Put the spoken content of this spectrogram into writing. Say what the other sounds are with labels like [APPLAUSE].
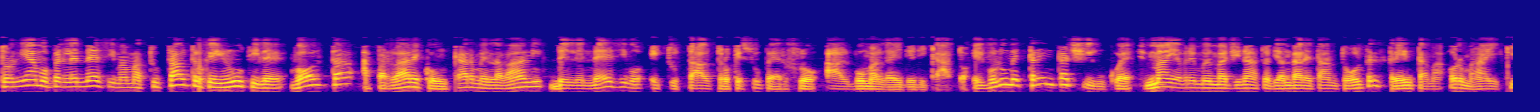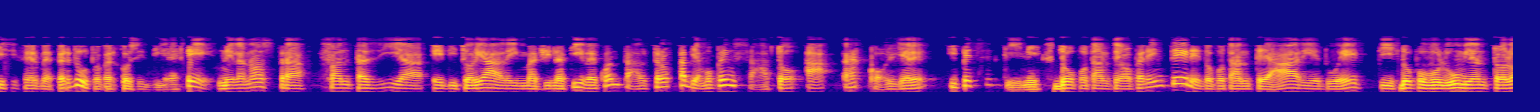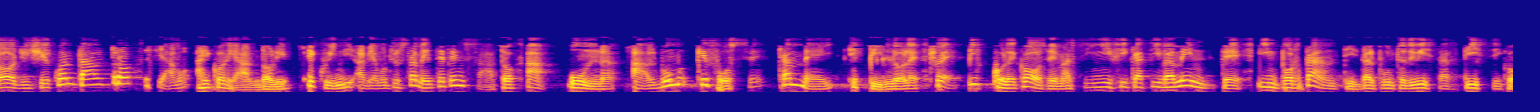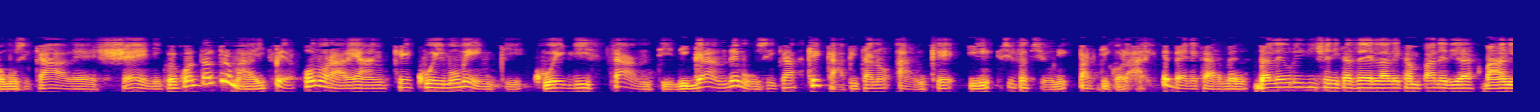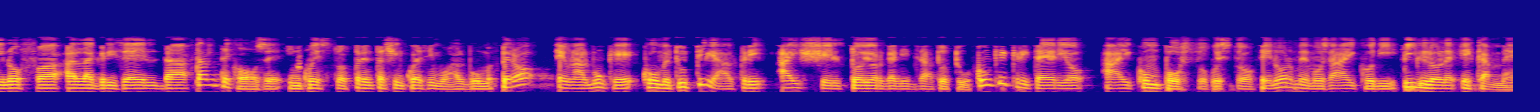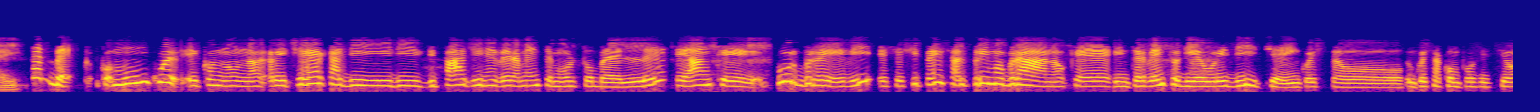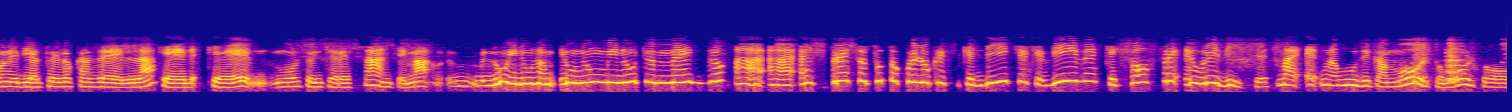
torniamo per l'ennesima ma tutt'altro che inutile volta a parlare con Carmen Lavani dell'ennesimo e tutt'altro che superfluo album a lei dedicato. Il volume 35, mai avremmo immaginato di andare tanto oltre il 30 ma ormai chi si ferma è perduto per così dire. E nella nostra fantasia editoriale, immaginativa e quant'altro abbiamo pensato a raccogliere i pezzettini. Dopo tante opere intere, dopo tante arie, duetti, dopo volumi antologici e quant'altro, siamo ai coriandoli. E quindi abbiamo giustamente pensato a un album che fosse cammei e pillole, cioè piccole cose ma significativamente importanti dal punto di vista artistico, musicale, scenico e quant'altro mai per onorare anche quei momenti, quegli istanti di grande musica che capitano anche in situazioni particolari. Ebbene Carmen, dall'Euridice di Casella alle campane di Rachmaninoff alla Griselda, tante cose in questo 35 album, però è un album che, come tutti gli altri, hai scelto e organizzato tu. Con che criterio hai composto questo enorme mosaico di pillole e cammei? Eh beh, comunque e con una ricerca di, di, di, pagine veramente molto belle e anche pur brevi e se si pensa al primo brano che è l'intervento di Euridice in, questo, in questa composizione di Alfredo Casella che che è molto interessante ma lui in, una, in, un minuto e mezzo ha, ha espresso tutto quello che, che dice, che vive vive, che soffre Euridice, ma è una musica molto, molto,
